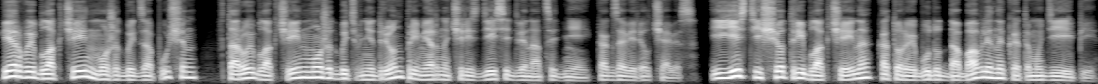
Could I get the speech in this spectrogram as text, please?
Первый блокчейн может быть запущен, второй блокчейн может быть внедрен примерно через 10-12 дней, как заверил Чавес. И есть еще три блокчейна, которые будут добавлены к этому DAP.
